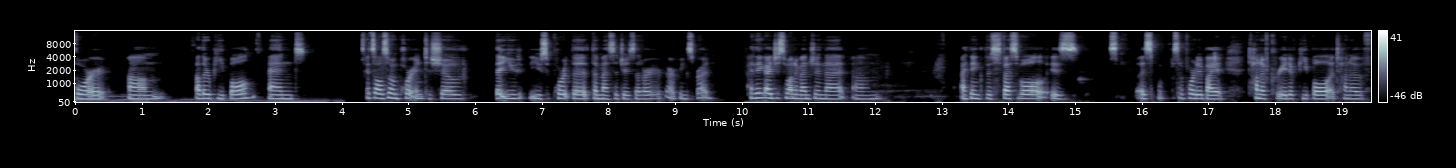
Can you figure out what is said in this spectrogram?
for um, other people. And it's also important to show that you you support the the messages that are are being spread. I think i just want to mention that um, i think this festival is is supported by a ton of creative people a ton of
